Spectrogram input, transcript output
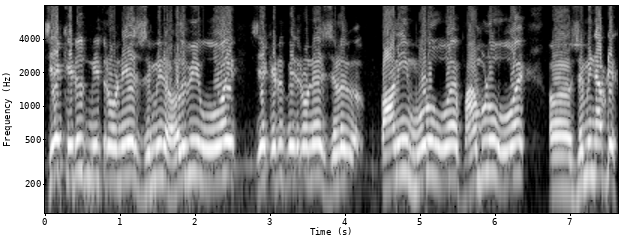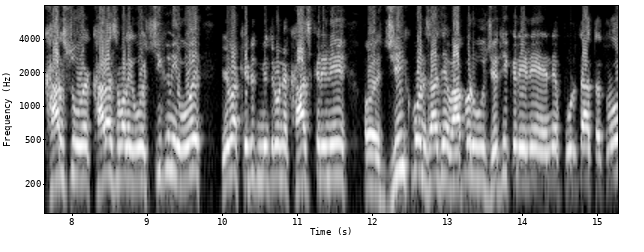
જે ખેડૂત મિત્રોને જમીન હળવી હોય, જે ખેડૂત મિત્રોને પાણી મોડું હોય, ભાંભળું હોય જમીન આપણી ખારસું હોય, ખારસવાળી હોય, ચીકણી હોય, એવા ખેડૂત મિત્રોને ખાસ કરીને ઝીંક પણ સાથે વાપરવું, જેથી કરીને એને પૂરતા તત્વો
